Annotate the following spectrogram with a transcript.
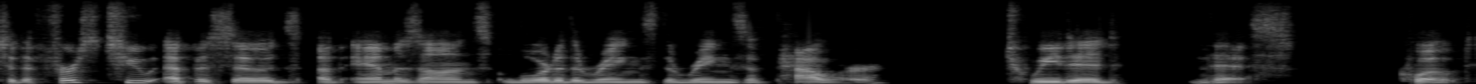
to the first two episodes of Amazon's Lord of the Rings, The Rings of Power, tweeted this quote,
